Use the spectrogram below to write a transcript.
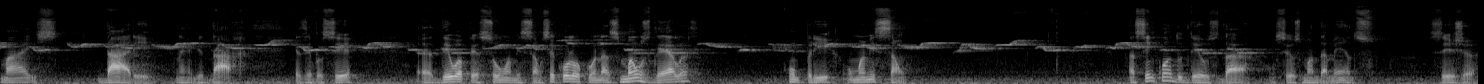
mais dare, né, de dar. Quer dizer, você é, deu à pessoa uma missão, você colocou nas mãos dela cumprir uma missão. Assim, quando Deus dá os seus mandamentos, seja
